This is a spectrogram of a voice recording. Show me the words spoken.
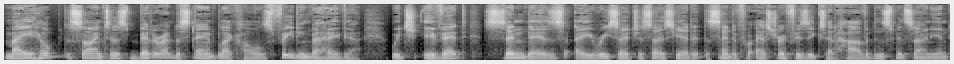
may help scientists better understand black holes' feeding behavior, which Yvette Cendes, a research associate at the Center for Astrophysics at Harvard and Smithsonian,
